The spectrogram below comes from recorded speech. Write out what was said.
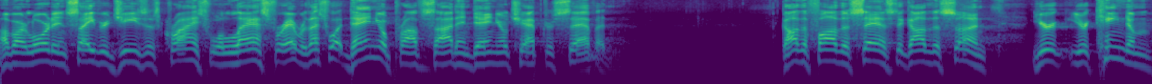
of our Lord and Savior Jesus Christ will last forever. That's what Daniel prophesied in Daniel chapter 7. God the Father says to God the Son, Your, your kingdom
